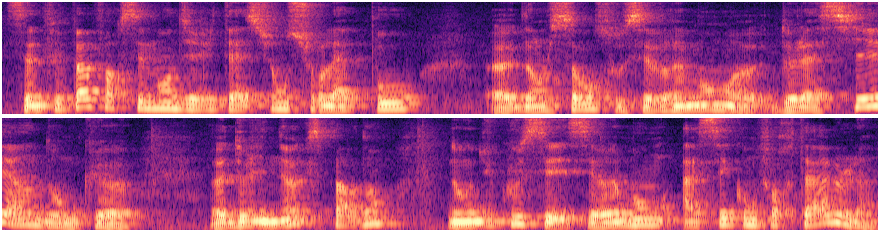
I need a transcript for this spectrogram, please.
ça ne fait pas forcément d'irritation sur la peau euh, dans le sens où c'est vraiment euh, de l'acier, hein, donc de l'inox, pardon. Donc du coup, c'est vraiment assez confortable.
